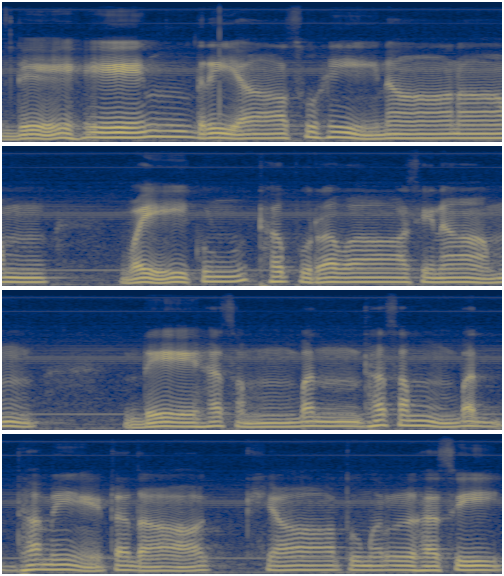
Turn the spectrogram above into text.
देहेन्द्रियासुहीनानां वैकुण्ठपुरवासिनां देहसम्बन्धसम्बद्धमेतदाख्यातुमर्हसि।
